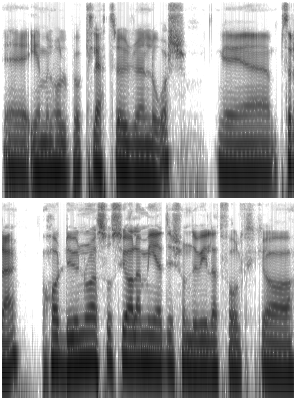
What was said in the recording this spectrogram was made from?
Emil håller på att klättra ur en loge. Sådär. Har du några sociala medier som du vill att folk ska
